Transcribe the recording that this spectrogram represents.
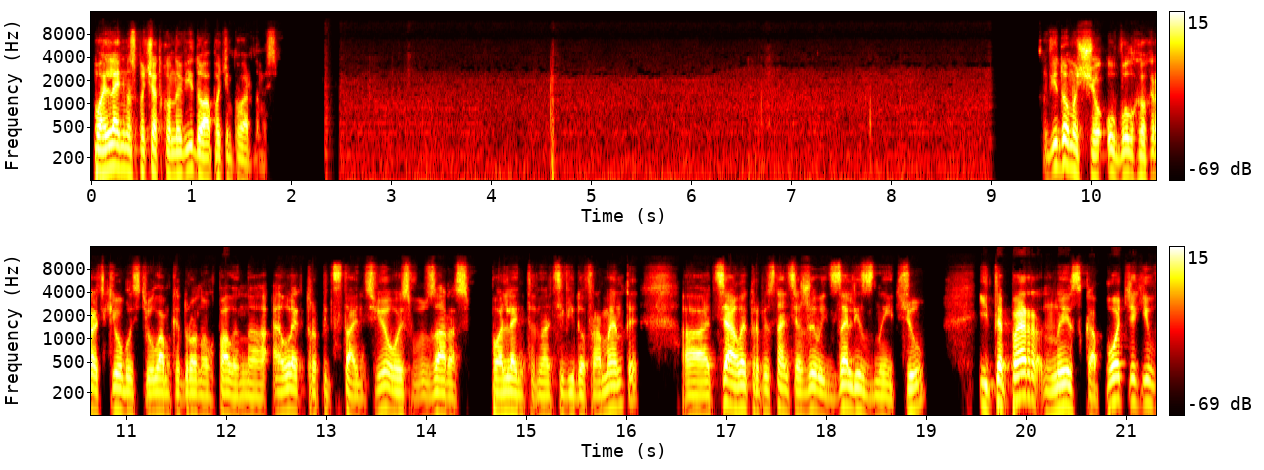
Погляньмо спочатку на відео, а потім повернемось. Відомо, що у Волгоградській області уламки дрона впали на електропідстанцію. Ось зараз погляньте на ці відеофрагменти. Ця електропідстанція живить залізницю, і тепер низка потягів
